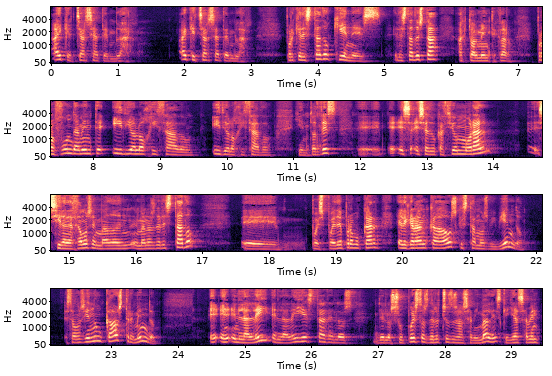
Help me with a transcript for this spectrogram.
hay que echarse a temblar. Hay que echarse a temblar. Porque el Estado, ¿quién es? El Estado está actualmente, claro, profundamente ideologizado ideologizado. Y entonces eh, esa, educación moral, eh, si la dejamos en, manos del Estado, eh, pues puede provocar el gran caos que estamos viviendo. Estamos viendo un caos tremendo. En, la ley, en la ley esta de los, de los supuestos derechos de los animales, que ya saben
